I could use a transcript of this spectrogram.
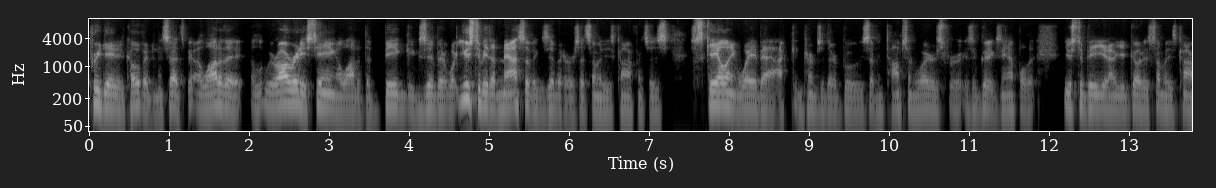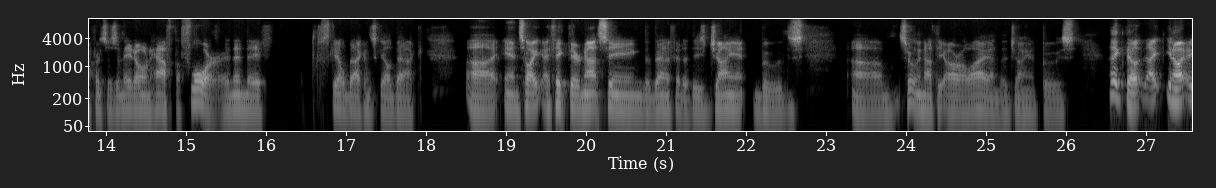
predated COVID in a sense. A lot of the we are already seeing a lot of the big exhibit, what used to be the massive exhibitors at some of these conferences, scaling way back in terms of their booths. I mean, Thomson Reuters for is a good example. That used to be, you know, you'd go to some of these conferences and they'd own half the floor, and then they've scaled back and scaled back. Uh, and so I, I, think they're not seeing the benefit of these giant booths. Um, certainly not the ROI on the giant booths. I think though, I, you know,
